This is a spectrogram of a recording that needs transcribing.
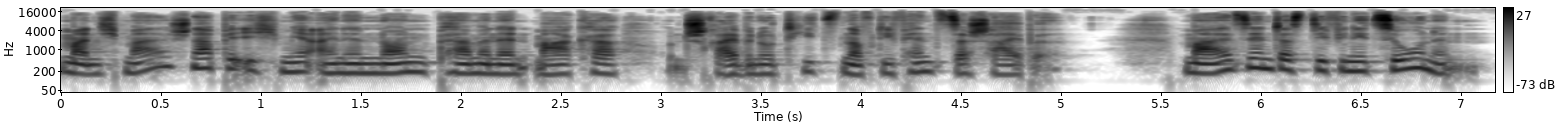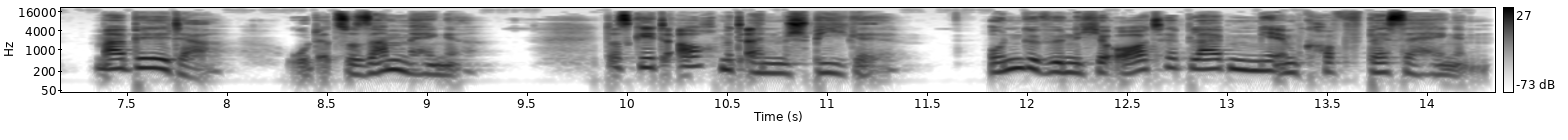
Manchmal schnappe ich mir einen Non-Permanent Marker und schreibe Notizen auf die Fensterscheibe. Mal sind das Definitionen, mal Bilder oder Zusammenhänge. Das geht auch mit einem Spiegel. Ungewöhnliche Orte bleiben mir im Kopf besser hängen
